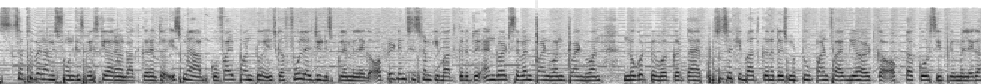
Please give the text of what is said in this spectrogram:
सबसे पहले हम इस फ़ोन के स्पेक्स के बारे में बात करें तो इसमें आपको 5.2 इंच का फुल एच डिस्प्ले मिलेगा। ऑपरेटिंग सिस्टम की बात करें तो एंड्रॉयड 7.1.1 नोगट पे वर्क करता है। प्रोसेसर की बात करें तो इसमें 2.5 पॉइंट का ऑक्टा कोर सी मिलेगा,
